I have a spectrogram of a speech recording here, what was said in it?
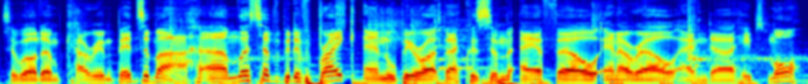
So well done, Karim Benzema. Um, let's have a bit of a break, and we'll be right back with some AFL, NRL, and uh, heaps more.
